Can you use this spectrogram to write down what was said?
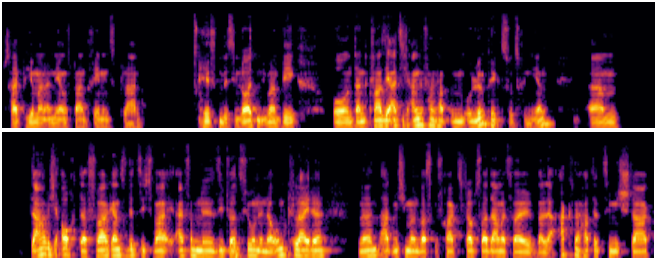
schreibt hier mal einen Ernährungsplan, Trainingsplan, hilft ein bisschen Leuten über den Weg. Und dann quasi, als ich angefangen habe, im Olympic zu trainieren, ähm, da habe ich auch, das war ganz witzig, war einfach eine Situation in der Umkleide, ne, hat mich jemand was gefragt. Ich glaube, es war damals, weil, weil er Akne hatte, ziemlich stark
